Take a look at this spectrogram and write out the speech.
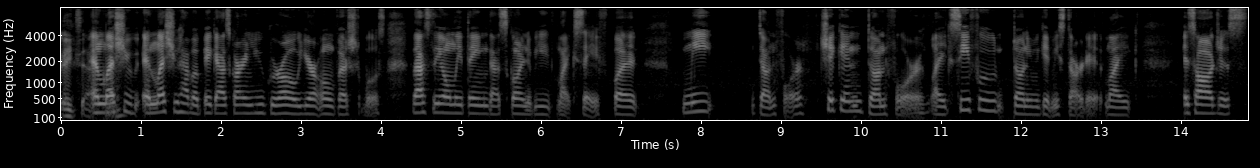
Exactly. unless you unless you have a big ass garden you grow your own vegetables. That's the only thing that's going to be like safe but meat done for. Chicken done for. Like seafood don't even get me started. Like it's all just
